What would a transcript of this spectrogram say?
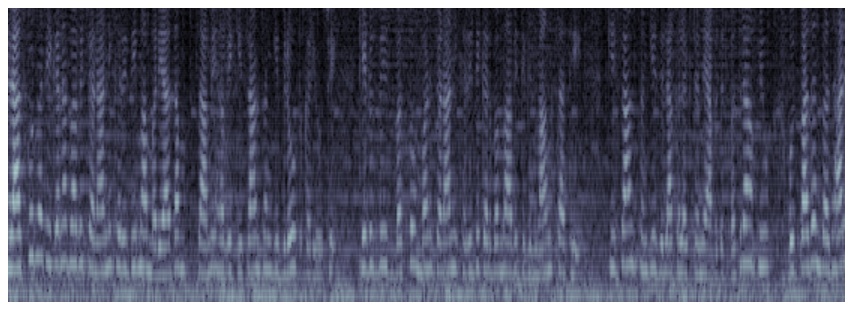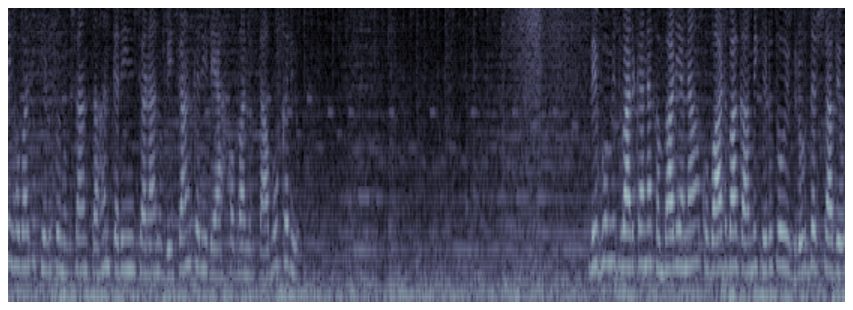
રાજકોટમાં ટેકાના ભાવે ચણાની ખરીદીમાં મર્યાદા સામે હવે કિસાન સંઘે વિરોધ કર્યો છે. ખેડૂતે બસો મણ ચણાની ખરીદી કરવામાં આવે તેવી માંગ સાથે કિસાન સંઘે જિલ્લા કલેક્ટરને આવેદનપત્ર આપ્યું. ઉત્પાદન વધારે હોવાથી ખેડૂતો નુકસાન સહન કરીને ચણાનું વેચાણ કરી રહ્યા હોવાનો દાવો કર્યો. દેવભૂમિ દ્વારકાના ખંભાળિયાના કુવાડવા ગામે ખેડૂતોએ વિરોધ દર્શાવ્યો.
